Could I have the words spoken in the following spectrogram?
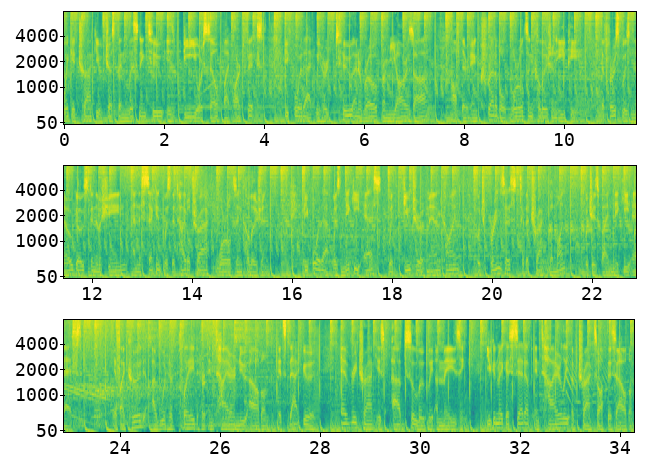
Wicked track you've just been listening to is Be Yourself by Artfix. Before that, we heard two in a row from Yarza off their incredible Worlds in Collision EP. The first was No Ghost in the Machine, and the second was the title track, Worlds in Collision. Before that was Nikki S with Future of Mankind, which brings us to the track of the month, which is by Nikki S. If I could, I would have played her entire new album. It's that good. Every track is absolutely amazing. You can make a setup entirely of tracks off this album.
